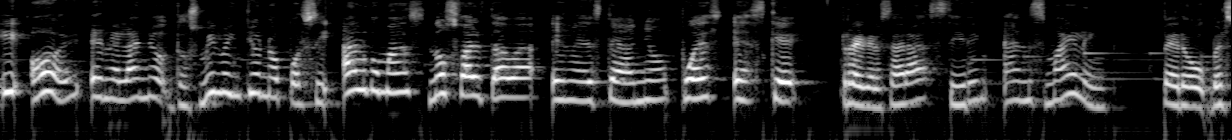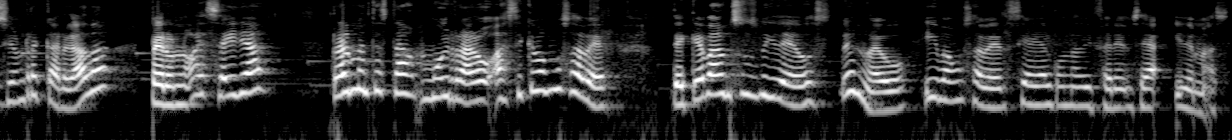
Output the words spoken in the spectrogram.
y hoy en el año 2021 por si algo más nos faltaba en este año, pues es que regresará Sitting and Smiling, pero versión recargada, pero no es ella. Realmente está muy raro, así que vamos a ver de qué van sus videos de nuevo y vamos a ver si hay alguna diferencia y demás.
